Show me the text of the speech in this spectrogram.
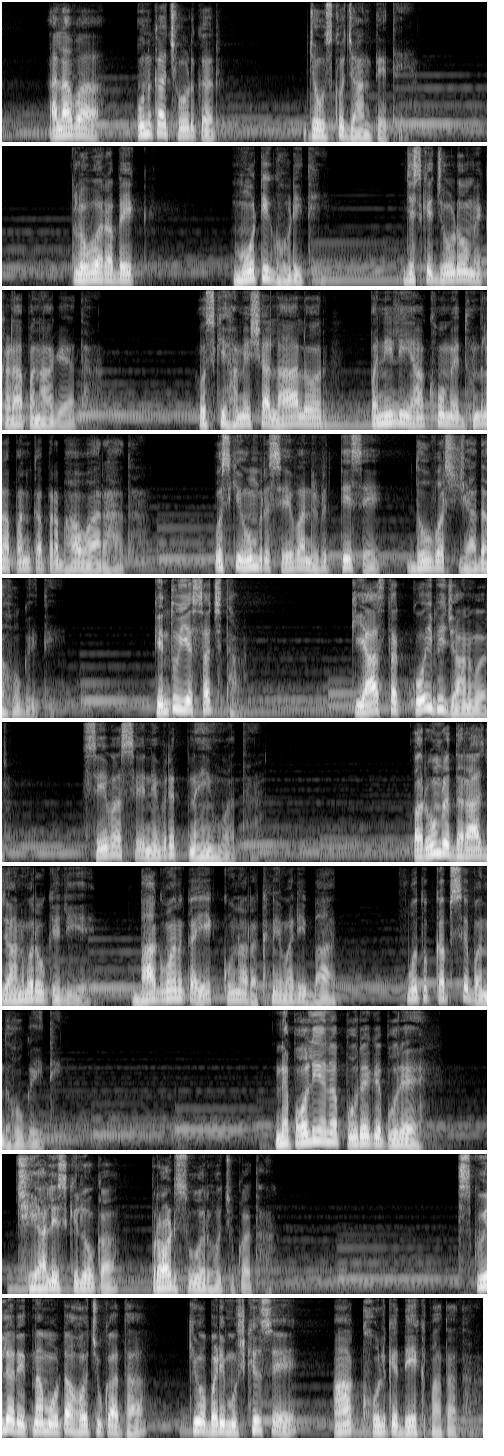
अलावा उनका छोड़कर जो उसको जानते थे। क्लोवर अब एक मोटी घोड़ी थी, जिसके जोड़ों में कड़ापन आ गया था। उसकी हमेशा लाल और पनीली आँखों में धुंधलापन का प्रभाव आ रहा था। उसकी उम्र सेवानिवृत्ति से दो वर्ष ज़्यादा हो गई थी। किंतु यह सच था कि आज तक कोई भी जानवर सेवा से निवृत्त नहीं हुआ था। और उम्र दराज जानवरों के लिए बागवान का एक कोना रखने वाली बात वो तो कब से बंद हो गई थी। नेपोलियन अब पूरे के पूरे छियालीस किलो का प्रॉड सुअर हो चुका था। स्क्वीलर इतना मोटा हो चुका था कि वो बड़ी मुश्किल से आँख खोल के देख पाता था।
